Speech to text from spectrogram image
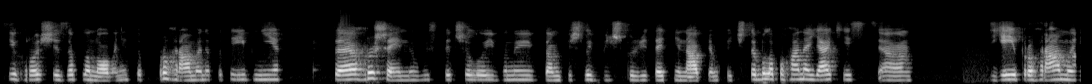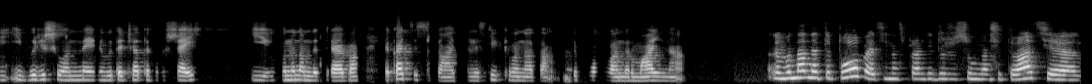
ці гроші заплановані, це програми не потрібні, це грошей не вистачило, і вони там пішли в більш пріоритетні напрямки? Чи це була погана якість е, цієї програми і вирішила не витрачати грошей? І воно нам не треба. Яка ця ситуація? Наскільки вона там типова, нормальна? Вона не типова, це насправді дуже сумна ситуація,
